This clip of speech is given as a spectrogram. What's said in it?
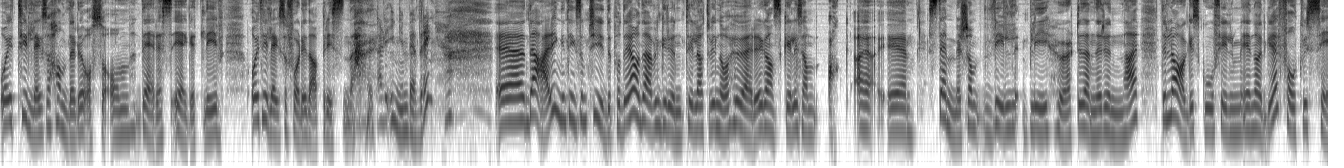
Og i tillegg så handler det også om deres eget liv. Og i tillegg så får de da prisene. Er det ingen bedring? Eh, det er ingenting som tyder på det, og det er vel grunnen til at vi nå hører ganske liksom eh, stemmer som vil bli hørt i denne runden her. Det lages god film i Norge, folk vil se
